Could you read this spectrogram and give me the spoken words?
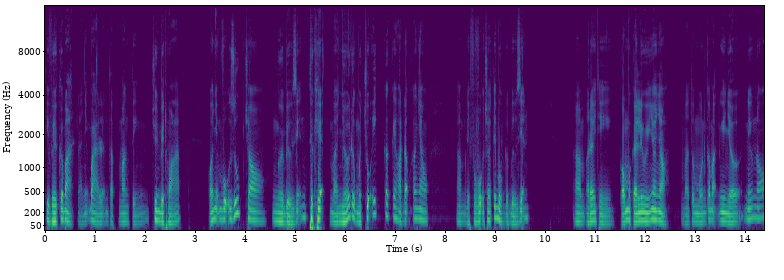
thì về cơ bản là những bài luyện tập mang tính chuyên biệt hóa có nhiệm vụ giúp cho người biểu diễn thực hiện và nhớ được một chuỗi các cái hoạt động khác nhau um, để phục vụ cho tiết mục được biểu diễn. Um, ở đây thì có một cái lưu ý nho nhỏ mà tôi muốn các bạn ghi nhớ nếu nó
